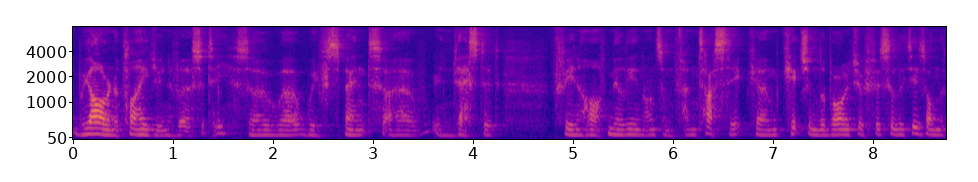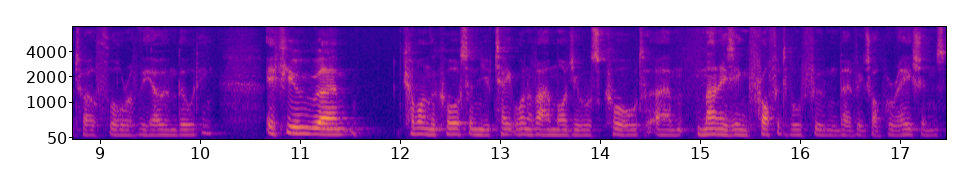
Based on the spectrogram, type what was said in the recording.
we are an applied university, so uh, we've spent, uh, invested three and a half million on some fantastic um, kitchen laboratory facilities on the 12th floor of the Owen building. If you um, come on the course and you take one of our modules called um, Managing Profitable Food and Beverage Operations,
